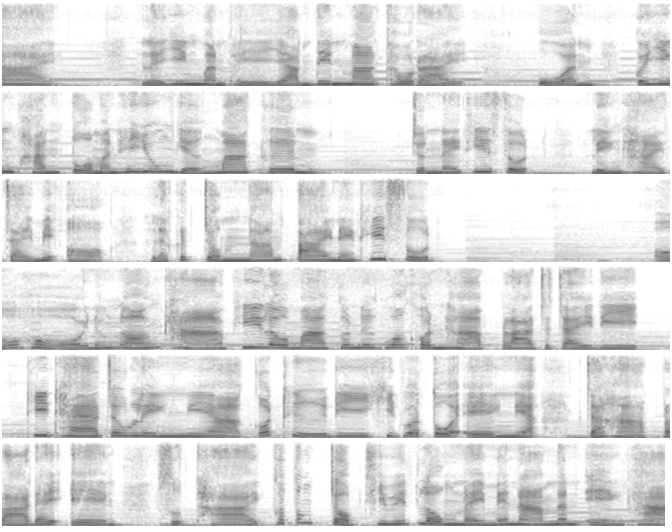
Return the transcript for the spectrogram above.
ได้ และยิ่งมันพยายามดิ้นมากเท่าไหร่ อวนก็ยิ่งพันตัวมันให้ยุ่งเหยิงมากขึ้น จนในที่สุด ลิงหายใจไม่ออก แล้วก็จมน้ำตายในที่สุด โอ้โห น้องๆค่ะพี่โลมาก็นึกว่าคนหาปลาจะใจดี ที่แท้เจ้าลิงเนี่ยก็ถือดีคิดว่าตัวเองเนี่ยจะหาปลาได้เอง สุดท้ายก็ต้องจบชีวิตลงในแม่น้ำนั่นเองค่ะ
